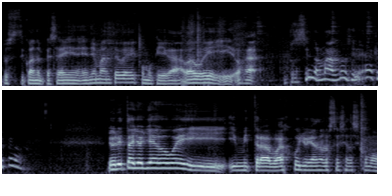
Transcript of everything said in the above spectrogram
pues cuando empecé en, Diamante, güey, como que llegaba, güey, y, o sea, pues así normal, ¿no? Así de, ah, qué pedo. Y ahorita yo llego, güey, y, y mi trabajo yo ya no lo estoy haciendo así como,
